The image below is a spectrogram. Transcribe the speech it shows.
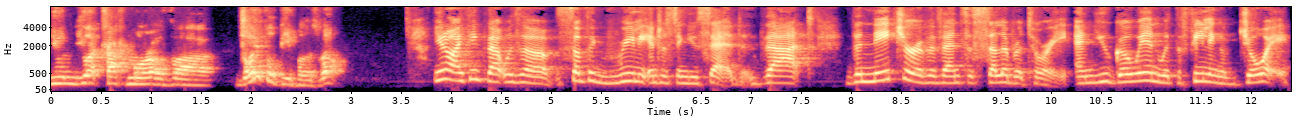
you, you attract more of uh, joyful people as well. You know, I think that was a uh, something really interesting you said that the nature of events is celebratory and you go in with the feeling of joy.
